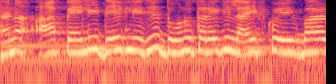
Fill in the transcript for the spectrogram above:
है ना? आप पहले देख लीजिए दोनों तरह की लाइफ को एक बार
